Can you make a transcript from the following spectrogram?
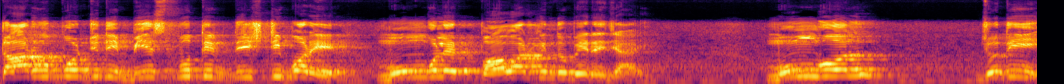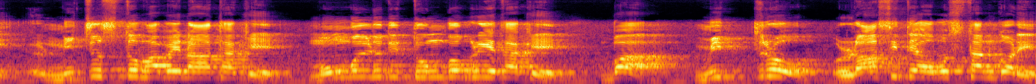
তার উপর যদি বৃহস্পতির দৃষ্টি পড়ে, মঙ্গলের পাওয়ার কিন্তু বেড়ে যায়। মঙ্গল যদি নিচস্থভাবে না থাকে, মঙ্গল যদি তুঙ্গ গৃহে থাকে বা মিত্র রাশিতে অবস্থান করে,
